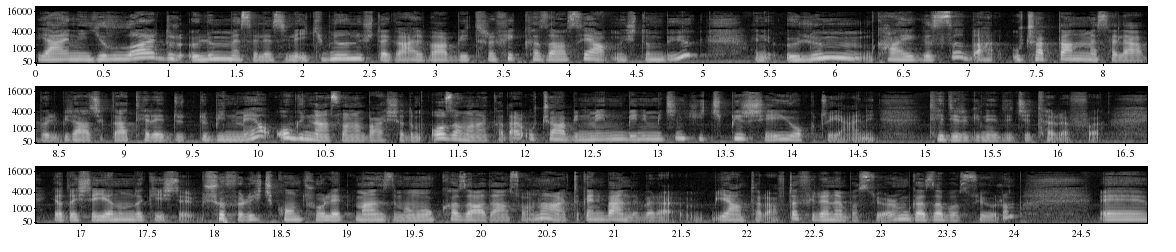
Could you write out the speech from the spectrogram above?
Yani yıllardır ölüm meselesiyle 2013'te galiba bir trafik kazası yapmıştım büyük. Hani ölüm kaygısı daha uçaktan mesela böyle birazcık daha tereddütlü binmeye o günden sonra başladım. O zamana kadar uçağa binmenin benim için hiçbir şeyi yoktu yani tedirgin edici tarafı. Ya da işte yanımdaki işte şoförü hiç kontrol etmezdim ama o kazadan sonra artık hani ben de yan tarafta frene basıyorum, gaza basıyorum. Ee,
